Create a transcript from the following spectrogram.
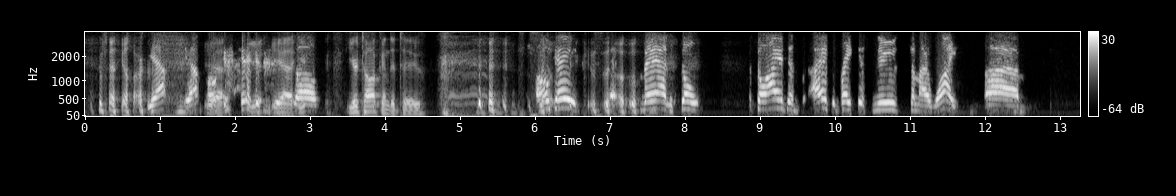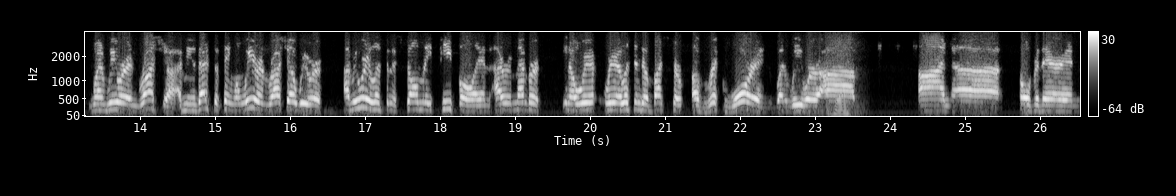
they are. yep, yep. Yeah, Okay. yeah, yeah, so you're, you're talking to two. So- Okay. So, man, so so I had to I had to break this news to my wife um, when we were in Russia. I mean, that's the thing. When we were in Russia, we were I mean, we were listening to so many people, and I remember, you know, we were, we were listening to a bunch of, of Rick Warren when we were um, on uh, over there, and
